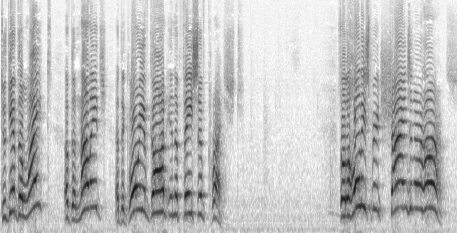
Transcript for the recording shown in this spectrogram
to give the light of the knowledge of the glory of God in the face of Christ. So the Holy Spirit shines in our hearts.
